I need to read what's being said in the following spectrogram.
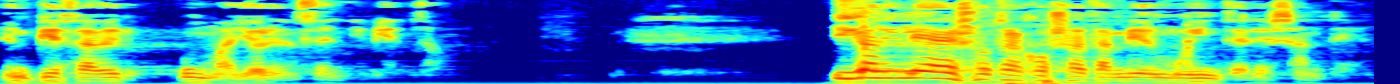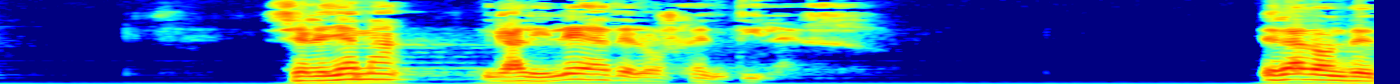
empieza a haber un mayor encendimiento. Y Galilea es otra cosa también muy interesante. Se le llama Galilea de los gentiles. Era donde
